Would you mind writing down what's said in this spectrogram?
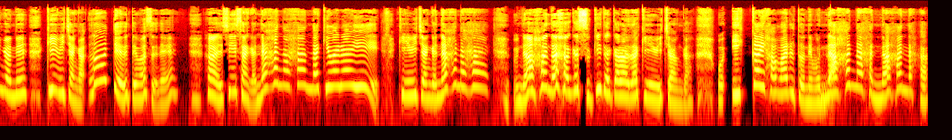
深みがね、きみちゃんが、うんって言ってますね。はい。シンさんが、なはなは、泣き笑い。きみちゃんが、なはなは。なはなはが好きだからな、きみちゃんが。もう一回ハマるとね、もう、なはなは、なはなは。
